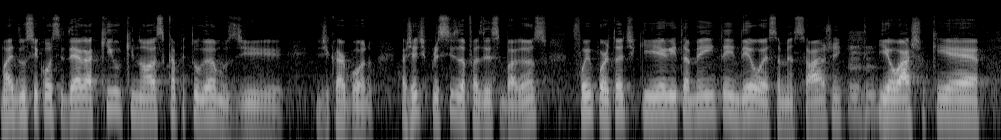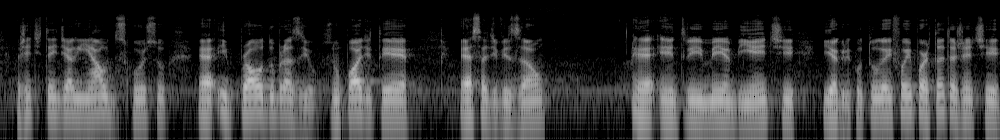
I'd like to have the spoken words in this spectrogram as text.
mas não se considera aquilo que nós capturamos de, de carbono. A gente precisa fazer esse balanço. Foi importante que ele também entendeu essa mensagem uhum. e eu acho que é a gente tem de alinhar o discurso é, em prol do Brasil. Não pode ter essa divisão é, entre meio ambiente e agricultura e foi importante a gente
